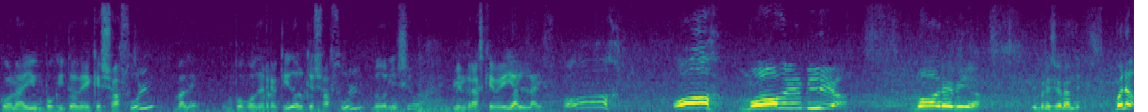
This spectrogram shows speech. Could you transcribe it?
con ahí un poquito de queso azul, ¿vale? Un poco derretido el queso azul, buenísimo, mientras que veía el live. ¡Oh! ¡Oh! ¡Madre mía! ¡Madre mía! Impresionante. Bueno,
